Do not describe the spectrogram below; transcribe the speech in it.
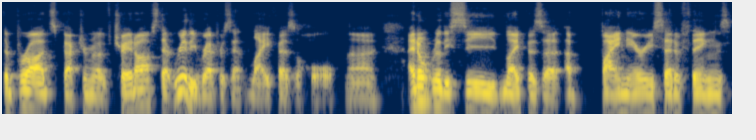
the broad spectrum of trade-offs that really represent life as a whole. Uh, i don't really see life as a, a binary set of things.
